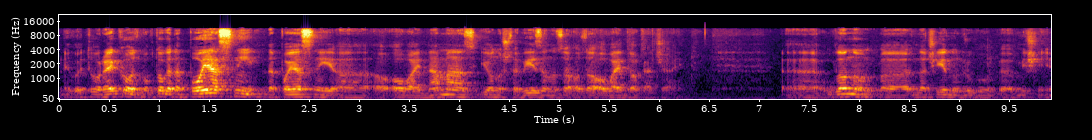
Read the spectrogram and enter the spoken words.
nego je to rekao zbog toga da pojasni, da pojasni a, ovaj namaz i ono što je vezano za, za ovaj događaj. Uh, uglavnom, uh, znači jedno drugo mišljenje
